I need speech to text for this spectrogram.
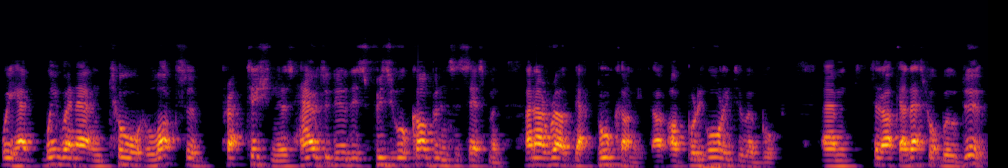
we had we went out and taught lots of practitioners how to do this physical competence assessment, and I wrote that book on it. I, I put it all into a book. Um, said, okay, that's what we'll do.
